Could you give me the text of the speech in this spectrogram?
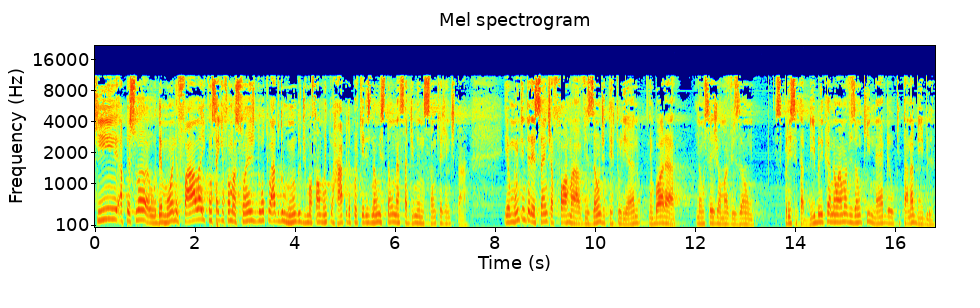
que a pessoa, o demônio fala e consegue informações do outro lado do mundo de uma forma muito rápida, porque eles não estão nessa dimensão que a gente está. E é muito interessante a forma, a visão de Tertuliano, embora não seja uma visão explícita bíblica não é uma visão que nega o que está na Bíblia.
